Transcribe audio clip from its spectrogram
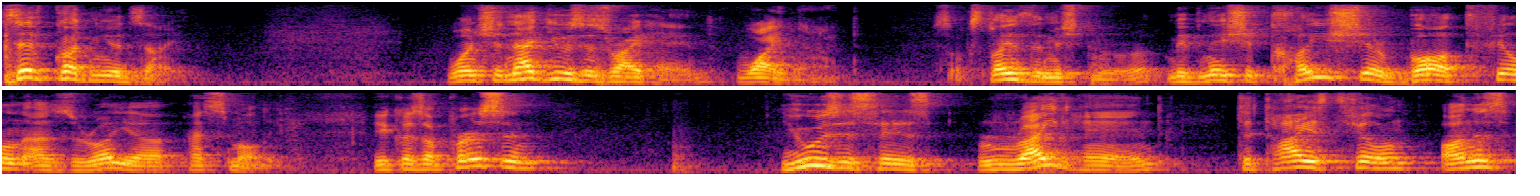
Sivkot Yud Zayin. One should not use his right hand. Why not? So explains the Mishnah Berurah, "Mibnei shekaysher ba tefillin azroya hasmali." Because a person uses his right hand to tie his tefillin on his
